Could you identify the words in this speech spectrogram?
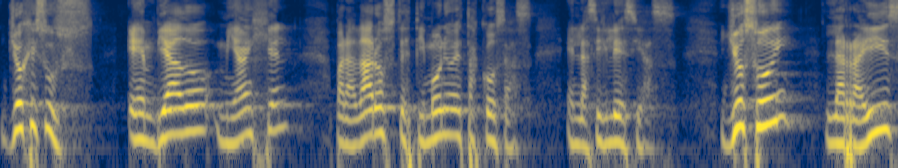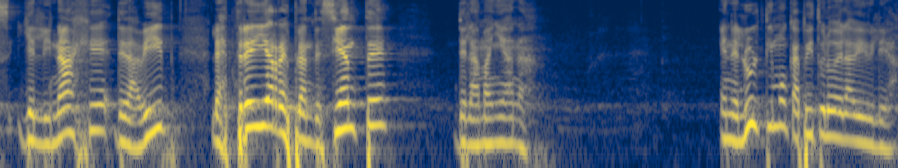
Yo Jesús he enviado mi ángel para daros testimonio de estas cosas en las iglesias. Yo soy la raíz y el linaje de David, la estrella resplandeciente de la mañana. En el último capítulo de la Biblia,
